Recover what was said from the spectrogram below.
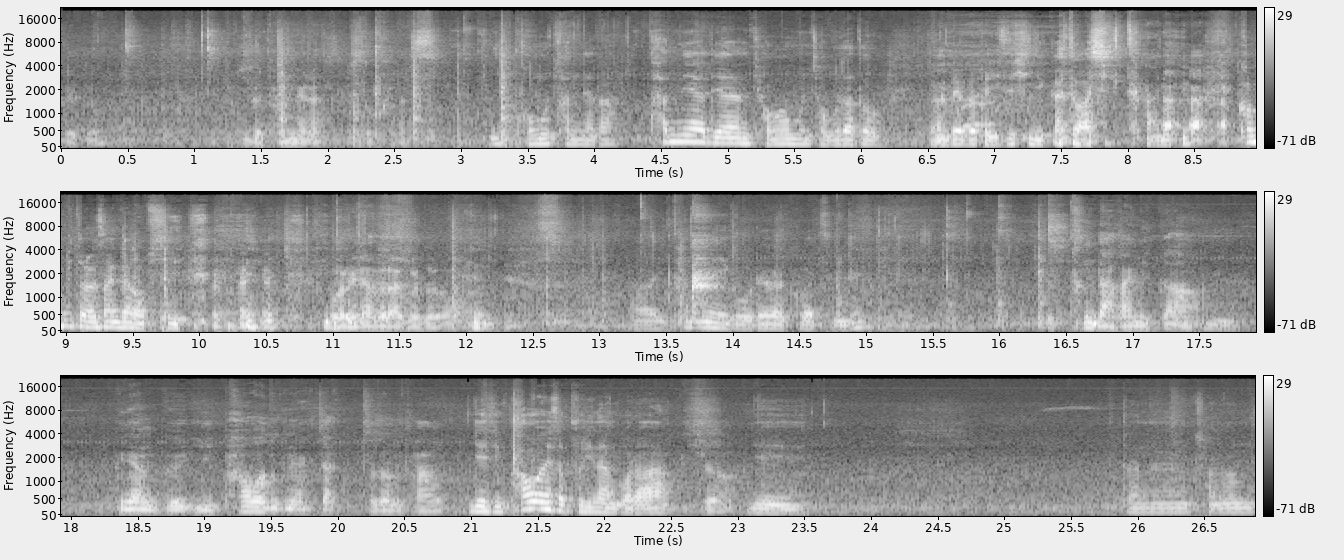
그래도 이거 탄내가 쏙하다. 이 고무 탄내라 탄내에 대한 경험은 저보다도 연배가 더 있으시니까 더거 아니에요. 컴퓨터랑 상관없이 오래 가더라고 저거. 아, 이 탄내 이거 오래 갈 것 같은데. 탁 나가니까 그냥 그 이 파워도 그냥 쫙 저절로 다 이게 지금 파워에서 불이 난 거라 그죠. 예. 일단은 전원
